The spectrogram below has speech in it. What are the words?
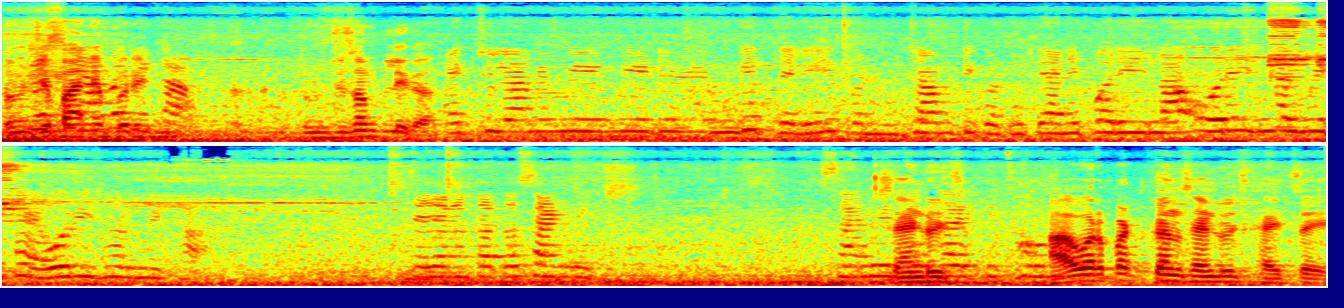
तुमची पाणीपुरी? तुमची संपली का? ऍक्च्युली आम्ही मी मीडियम घेतलेली पण जाम तिखट होती. आणि परीला ओरिजिनल मिठा आहे ओरिजिनल मिठा. त्याच्यानंतर आता सँडविच सँडविच आवर पटकन सँडविच खायचंय.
